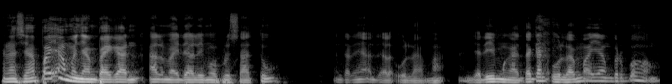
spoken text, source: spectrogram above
karena siapa yang menyampaikan Al-Maidah 51 antaranya adalah ulama. Jadi mengatakan ulama yang berbohong.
